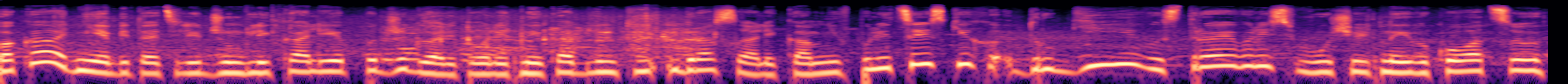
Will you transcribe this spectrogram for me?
Пока одни обитатели джунглей Кали поджигали туалетные кабинки и бросали камни в полицейских, другие выстраивались в очередь на эвакуацию.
